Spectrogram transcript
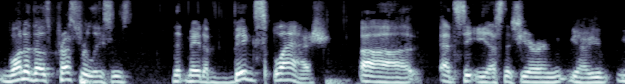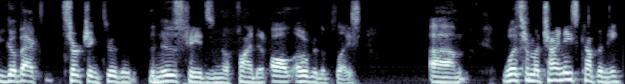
one of those press releases that made a big splash uh, at CES this year, and you know, you, you go back searching through the, the news feeds and you'll find it all over the place. Um, was from a Chinese company,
